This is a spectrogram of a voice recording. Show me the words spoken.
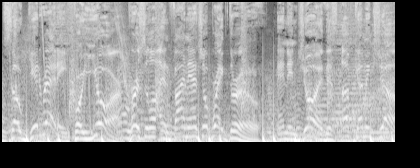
So get ready for your personal and financial breakthrough and enjoy this upcoming show.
